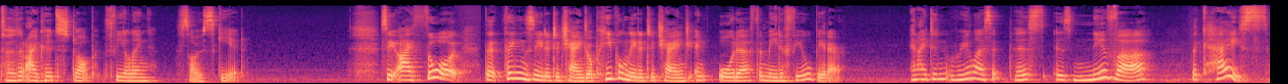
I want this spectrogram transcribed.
so that I could stop feeling so scared. See, I thought that things needed to change or people needed to change in order for me to feel better. And I didn't realize that this is never the case.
